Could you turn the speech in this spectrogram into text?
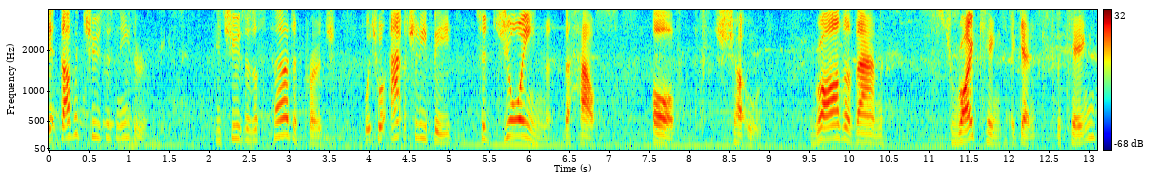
Yet David chooses neither of these. He chooses a third approach, which will actually be to join the house of Shaul, rather than striking against the king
